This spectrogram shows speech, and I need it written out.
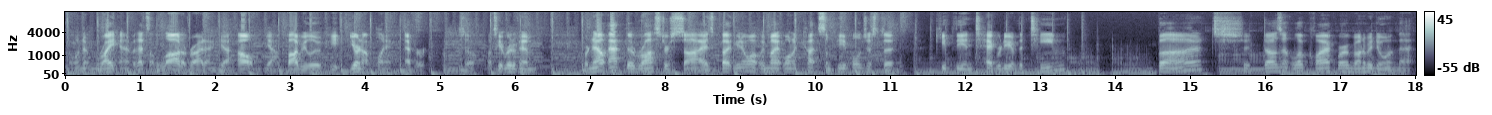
Going at right end, but that's a lot of right end. Yeah. Oh, yeah. Bobby Luke, he, you're not playing ever. So let's get rid of him. We're now at the roster size, but you know what? We might want to cut some people just to keep the integrity of the team. But it doesn't look like we're going to be doing that.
